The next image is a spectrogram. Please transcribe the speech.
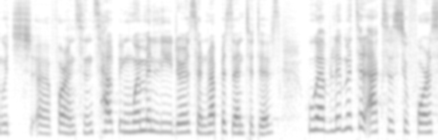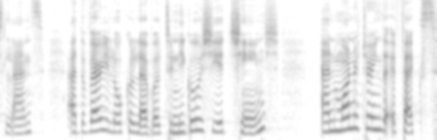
which, uh, for instance, helping women leaders and representatives who have limited access to forest lands at the very local level to negotiate change and monitoring the effects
